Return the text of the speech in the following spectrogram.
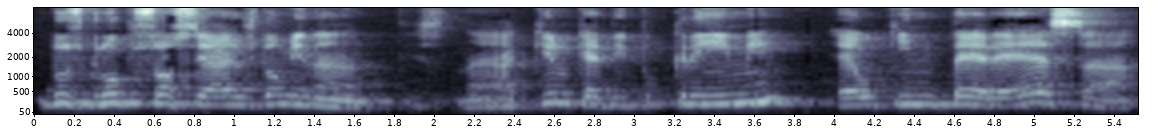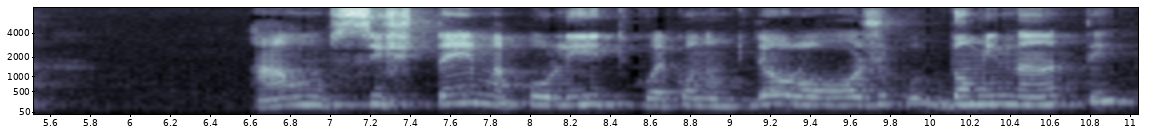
dos grupos sociais dominantes. Né? Aquilo que é dito crime é o que interessa a um sistema político, econômico, ideológico dominante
